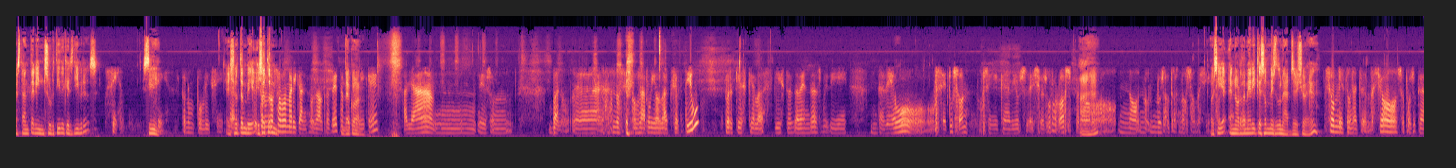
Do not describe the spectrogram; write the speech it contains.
estan tenint sortida aquests llibres? Sí, Sí. sí, per un públic, sí. Això Eh, també- això no tam- som americans nosaltres, eh? També t'ho dic, eh? Allà mm, és un... Bueno, eh, no sé posar-li l'adjectiu, perquè és que les llistes de vendes, vull dir, de 10 o 7 ho són. O sigui que dius, això és horrorós, però Ah. no, no, nosaltres no som així. O sigui, a Nord-Amèrica són més donats, això, eh? Som més donats amb això, suposo que,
